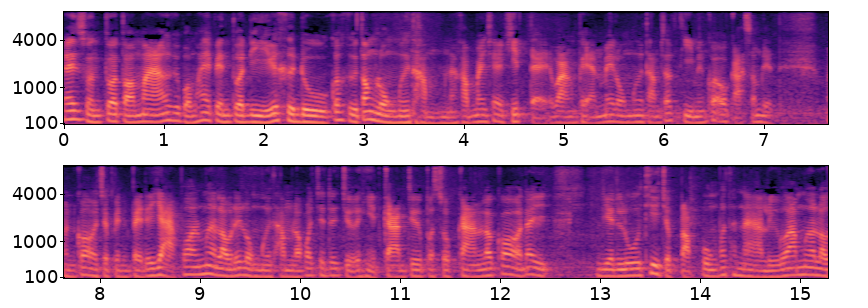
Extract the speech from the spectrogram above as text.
ในส่วนตัวต่อมาก็คือผมให้เป็นตัวดีก็คือดูก็คือต้องลงมือทำนะครับ ไม่ใช่คิดแต่วางแผนไม่ลงมือทำสักทีมันก็โอกาสสาเร็จ มันก็จะเป็นไปได้ยากเพราะเมื่อเราได้ลงมือทำเราก็จะได้เจอเหตุการณ์เจอประสบการณ์ แล้วก็ได้เรียนรู้ที่จะปรับปรุงพัฒนา หรือว่าเมื่อเรา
